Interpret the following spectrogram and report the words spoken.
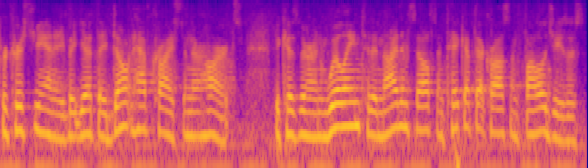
for Christianity, but yet they don't have Christ in their hearts because they're unwilling to deny themselves and take up that cross and follow Jesus.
